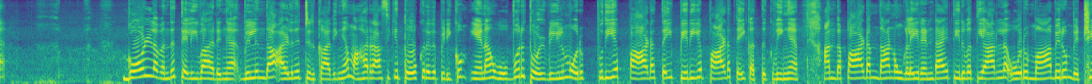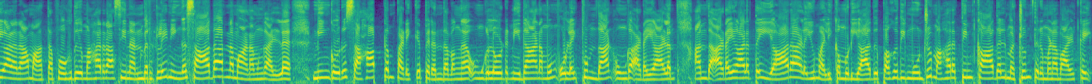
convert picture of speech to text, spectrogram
கோலில் வந்து தெளிவாக இருங்க. விழுந்தா அழுதுட்டு இருக்காதீங்க. மகராசிக்கு தோக்குறது பிடிக்கும். ஏன்னா ஒவ்வொரு தோல்வியிலும் ஒரு புதிய பாடத்தை பெரிய பாடத்தை கற்றுக்குவீங்க அந்த பாடம் தான் உங்களை ரெண்டாயிரத்தி இருபத்தி ஆறில் ஒரு மாபெரும் வெற்றியாளராக மாற்ற போகுது. மகராசி நண்பர்களே நீங்கள் சாதாரணமானவங்க அல்ல. நீங்கள் ஒரு சகாப்தம் படைக்க பிறந்தவங்க. உங்களோட நிதானமும் உழைப்பும் தான் உங்கள் அடையாளம். அந்த அடையாளத்தை யாராலையும் அளிக்க முடியாது. பகுதி மூன்று மகரத்தின் காதல் மற்றும் திருமண வாழ்க்கை.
